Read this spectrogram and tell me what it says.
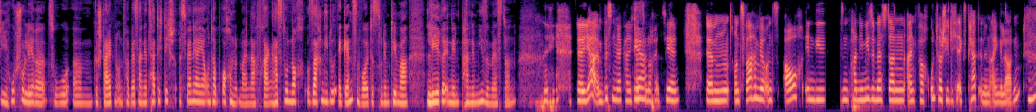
die Hochschullehre zu ähm, gestalten und verbessern. Jetzt hatte ich dich, Svenja, ja unterbrochen mit meinen Nachfragen. Hast du noch Sachen, die du ergänzen wolltest zu dem Thema Lehre in den Pandemiesemestern? äh, ja, ein bisschen mehr kann ich dazu ja. noch erzählen. Ähm, und zwar haben wir uns auch in die diesen Pandemiesemestern einfach unterschiedliche ExpertInnen eingeladen mhm.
